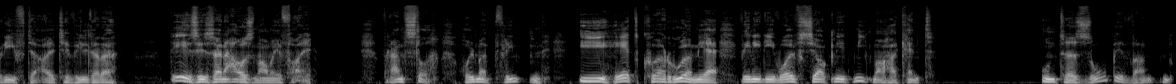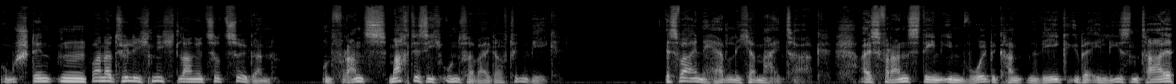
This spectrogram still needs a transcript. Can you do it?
rief der alte Wilderer, das ist ein Ausnahmefall. Franzl, hol mir Pflinten. Ich hätt keine Ruhe mehr, wenn ich die Wolfsjagd nicht mitmachen könnt. Unter so bewandten Umständen war natürlich nicht lange zu zögern, und Franz machte sich unverweilt auf den Weg. Es war ein herrlicher Maitag, als Franz den ihm wohlbekannten Weg über Elisenthal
